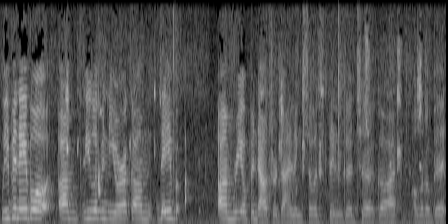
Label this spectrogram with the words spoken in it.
We've been able. Um, we live in New York. Um, they've um, reopened outdoor dining, so it's been good to go out a little bit.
